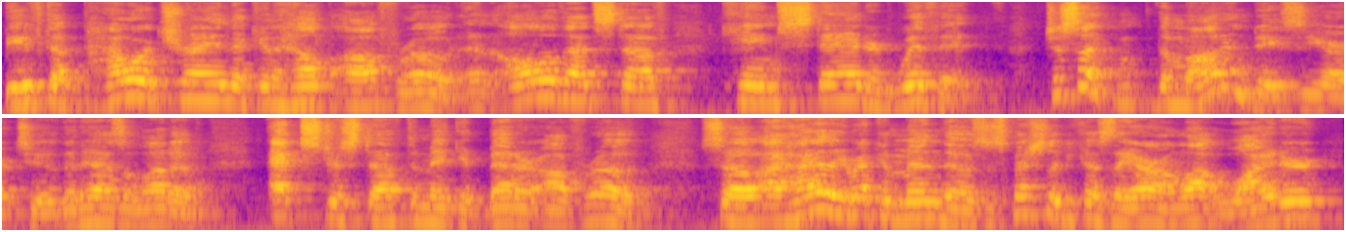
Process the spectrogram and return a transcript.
beefed up powertrain that can help off road. And all of that stuff came standard with it. Just like the modern day ZR2 that has a lot of extra stuff to make it better off road. So I highly recommend those, especially because they are a lot wider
